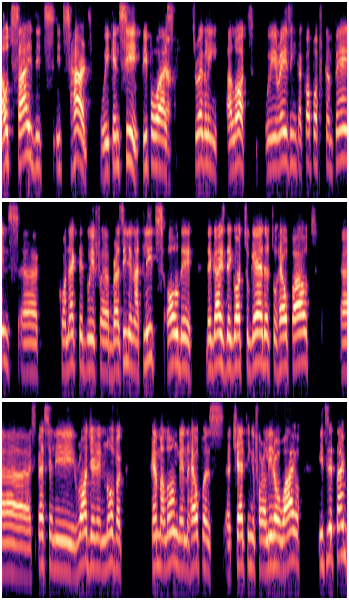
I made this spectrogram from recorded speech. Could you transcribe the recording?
outside it's it's hard. We can see people are yeah. struggling a lot. We're raising a couple of campaigns uh, connected with uh, brazilian athletes all the the guys they got together to help out uh, especially roger and novak came along and help us uh, chatting for a little while it's the time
